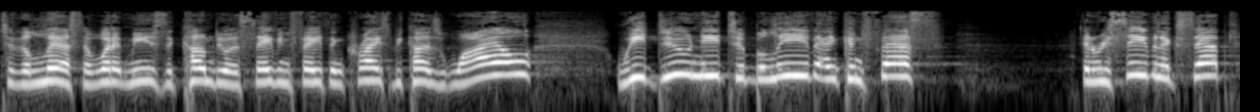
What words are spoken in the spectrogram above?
to the list of what it means to come to a saving faith in Christ because while we do need to believe and confess and receive and accept,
